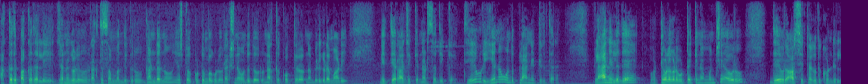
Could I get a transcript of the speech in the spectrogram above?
ಅಕ್ಕದ ಪಕ್ಕದಲ್ಲಿ ಜನಗಳು, ರಕ್ತ ಸಂಬಂಧಿಕರು, ಗಂಡನು, ಎಷ್ಟೋ ಕುಟುಂಬಗಳು ರಕ್ಷಣೆ ಹೊಂದಿದವರು, ನರ್ಕಕ್ಕೆ ಹೋಗ್ತಿರೋರನ್ನ ಬಿಡುಗಡೆ ಮಾಡಿ ನಿತ್ಯ ರಾಜ್ಯಕ್ಕೆ ನಡೆಸೋದಕ್ಕೆ ದೇವರು ಏನೋ ಒಂದು ಪ್ಲ್ಯಾನ್ ಇಟ್ಟಿರ್ತಾರೆ. ಪ್ಲ್ಯಾನ್ ಇಲ್ಲದೆ ಹೊಟ್ಟೆ ಒಳಗಡೆ ಹುಟ್ಟೋಕ್ಕಿಂತ ಮುಂಚೆ ಅವರು ದೇವರು ಆರಿಸಿ ತೆಗೆದುಕೊಂಡಿಲ್ಲ.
